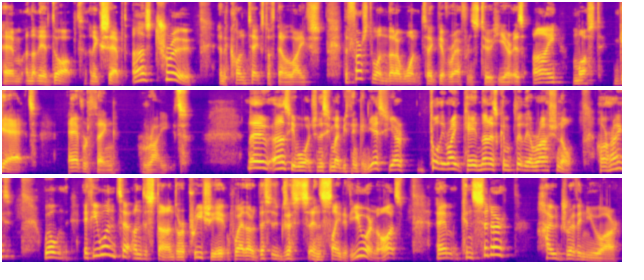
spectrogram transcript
um, and that they adopt and accept as true in the context of their lives. The first one that I want to give reference to here is I must get everything right. Now, as you're watching this, you might be thinking, "Yes, you're totally right, Kane. That is completely irrational." All right. Well, if you want to understand or appreciate whether this exists inside of you or not, um, consider how driven you are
